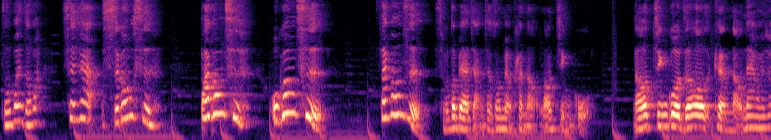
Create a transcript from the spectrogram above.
走吧，走吧，剩下十公尺、八公尺、五公尺、三公尺，什么都不要讲，假装没有看到，然后经过，然后经过之后，可能脑内会说，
